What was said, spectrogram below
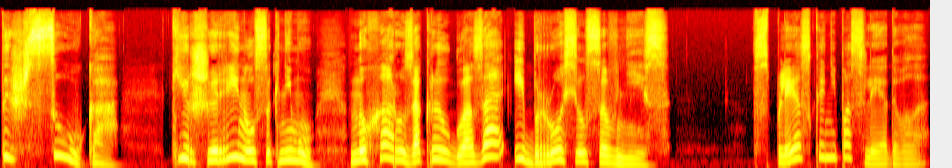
ты ж сука!» Кирши ринулся к нему, но Хару закрыл глаза и бросился вниз. Всплеска не последовало.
